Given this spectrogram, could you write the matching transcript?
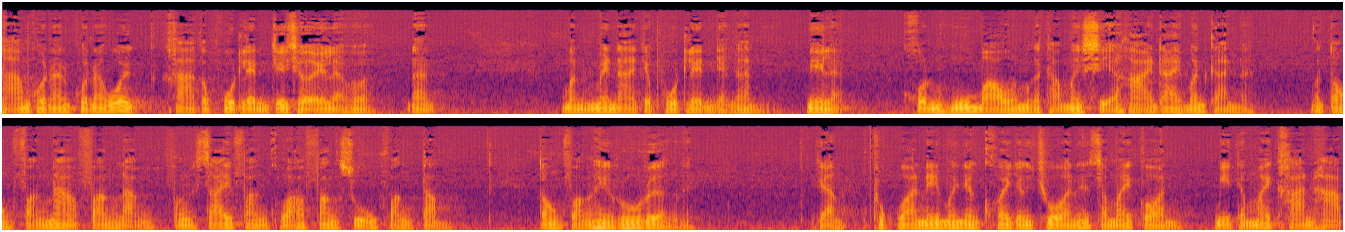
ถามคนนั้นคนนั้นโอ้ยข้าก็พูดเล่นเฉยๆแล้วเพราะนั่น มันไม่น่าจะพูดเล่นอย่างนั้น นี่แหละ คนหูเบามันก็ทำให้เสียหายได้เหมือนกันนะมันต้องฟังหน้าฟังหลัง ฟังซ้ายฟังขวา ฟังสูงฟังต่ำต้องฟังให้รู้เรื่องนะอย่างทุกวันนี้มันยังค่อยยังชั่วเนี่ยสมัยก่อน มีแต่ไม้คานหาบ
